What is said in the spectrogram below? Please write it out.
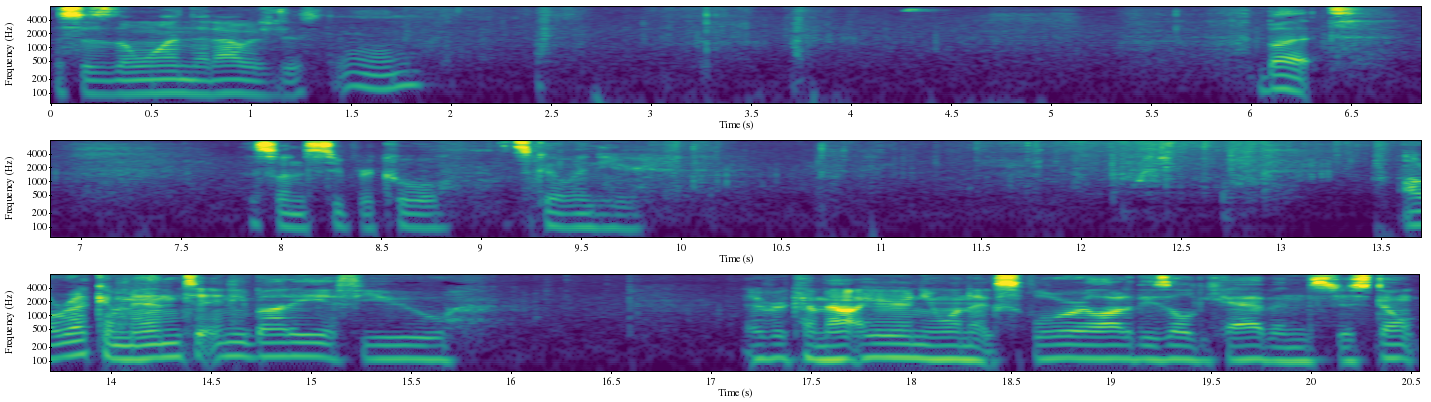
This is the one that I was just in. But this one's super cool. Let's go in here. I'll recommend to anybody if you ever come out here and you want to explore a lot of these old cabins, just don't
